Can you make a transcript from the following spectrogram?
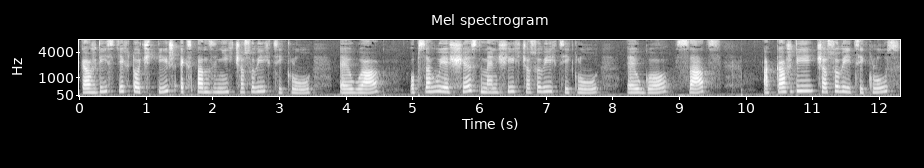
Každý z těchto čtyř expanzních časových cyklů EUGA obsahuje šest menších časových cyklů EUGO, SAC a každý časový cyklus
